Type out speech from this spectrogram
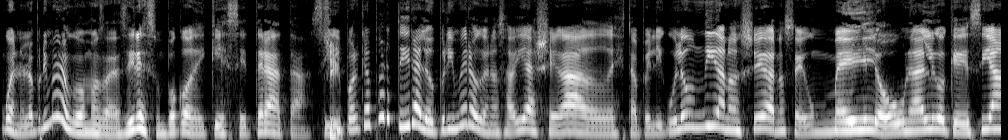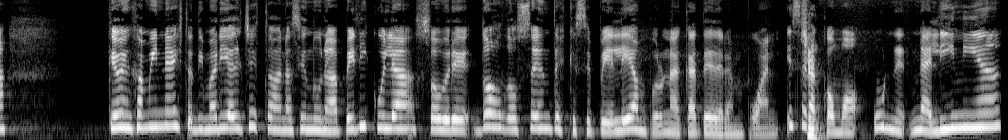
Bueno, lo primero que vamos a decir es un poco de qué se trata, ¿sí? Sí. Porque aparte era lo primero que nos había llegado de esta película. Un día nos llega, no sé, un mail o un algo que decía que Benjamín Neistat y María Alche estaban haciendo una película sobre dos docentes que se pelean por una cátedra en Puan. Esa Sí. era como una, una línea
